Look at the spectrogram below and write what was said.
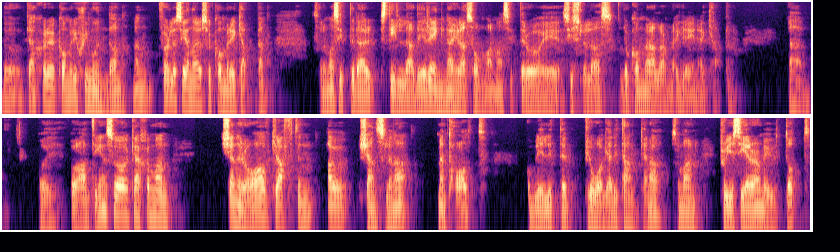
Då kanske det kommer i skymundan. Men förr eller senare så kommer det i kappen. Så när man sitter där stilla, det regnar hela sommaren, man sitter och är sysslolös, då kommer alla de där grejerna i kappen. Eh, och, och, antingen så kanske man känner av kraften av känslorna mentalt och blir lite plågad i tankarna, så man projicerar dem utåt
